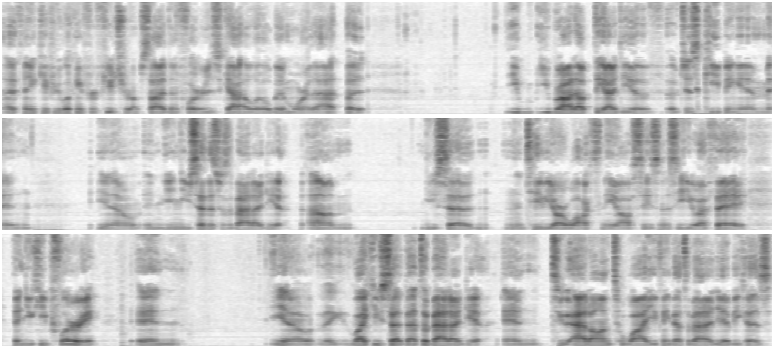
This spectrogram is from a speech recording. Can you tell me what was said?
I think if you're looking for future upside, then Fleury's got a little bit more of that. But you you brought up the idea of, of just keeping him, and you know, and, and you said this was a bad idea. Um, you said TVR walks in the offseason as a UFA, then you keep Fleury, and you know, like you said, that's a bad idea. And to add on to why you think that's a bad idea, because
